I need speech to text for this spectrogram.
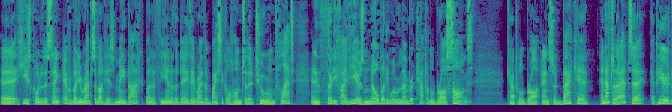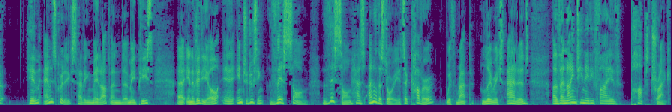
Uh, he's quoted as saying, Everybody raps about his Maybach, but at the end of the day, they ride their bicycle home to their two room flat, and in 35 years, nobody will remember Capital Bra songs. Capital Bra answered back, uh, and after that, uh, appeared him and his critics having made up and uh, made peace uh, in a video uh, introducing this song. This song has another story. It's a cover with rap lyrics added of a 1985 pop track,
